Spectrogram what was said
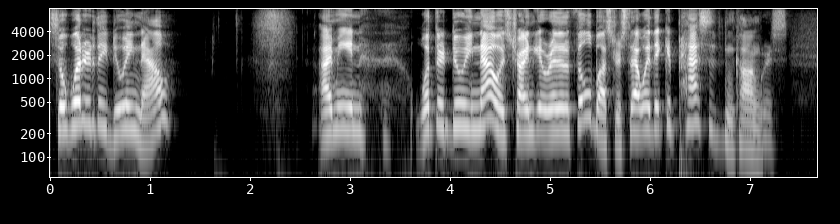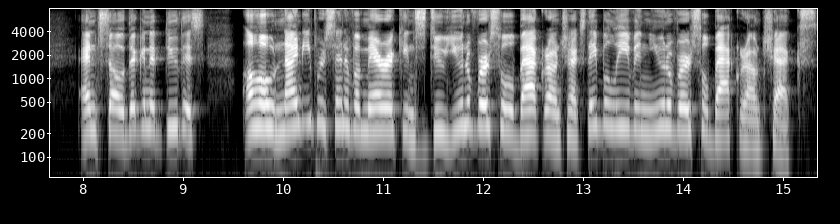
So what are they doing now? I mean, what they're doing now is trying to get rid of the filibuster so that way they could pass it in Congress. And so they're going to do this. Oh, 90% of Americans do universal background checks. They believe in universal background checks.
